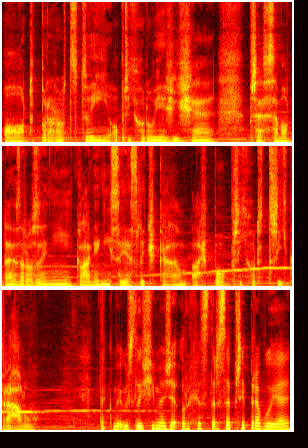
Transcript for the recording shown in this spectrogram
od proroctví o příchodu Ježíše přes samotné zrození, klánění se jesličkám až po příchod tří králů. Tak my už slyšíme, že orchestr se připravuje,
